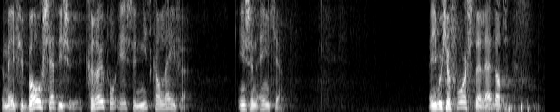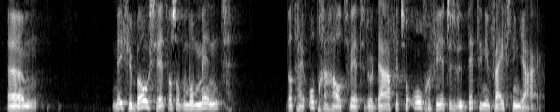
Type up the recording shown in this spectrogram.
Een Mephibozet die kreupel is en niet kan leven. In zijn eentje. En je moet je voorstellen hè, dat um, Mephibosheth was op een moment dat hij opgehaald werd door David zo ongeveer tussen de 13 en 15 jaar.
